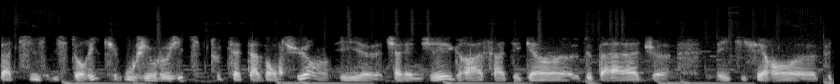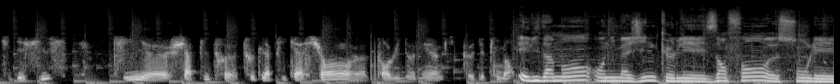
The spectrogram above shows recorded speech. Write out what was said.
bâti historique ou géologique. Toute cette aventure est euh, challengée grâce à des gains de badges et différents euh, petits défis qui euh, chapitrent toute l'application euh, pour lui donner un petit peu de piment. Évidemment, on imagine que les enfants sont les,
